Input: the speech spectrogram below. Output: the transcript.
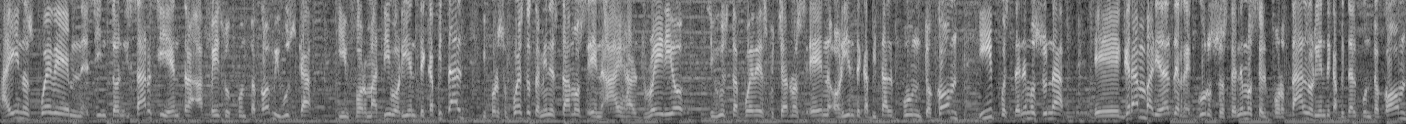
Ahí nos puede mm, sintonizar si entra a facebook.com y busca Informativo Oriente Capital. Y por supuesto también estamos en iHeartRadio. Si gusta puede escucharnos en orientecapital.com. Y pues tenemos una eh, gran variedad de recursos. Tenemos el portal orientecapital.com.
